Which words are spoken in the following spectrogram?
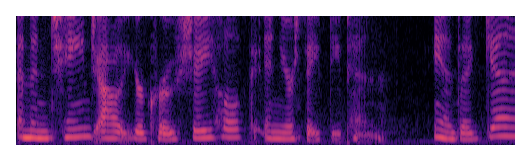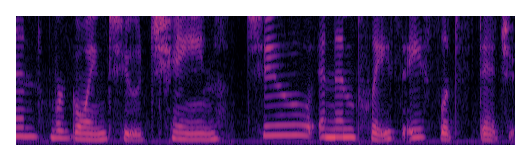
and then change out your crochet hook and your safety pin. And again, we're going to chain two and then place a slip stitch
